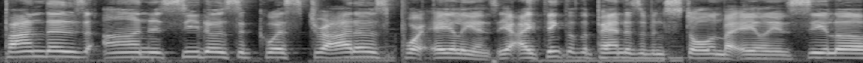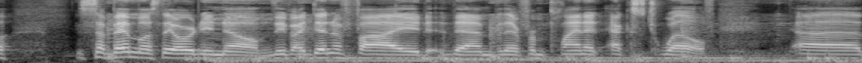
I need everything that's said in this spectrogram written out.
pandas han sido secuestrados por aliens. Yeah, I think that the pandas have been stolen by aliens. Silo Sabemos they already know. They've identified them. They're from planet X12 uh,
